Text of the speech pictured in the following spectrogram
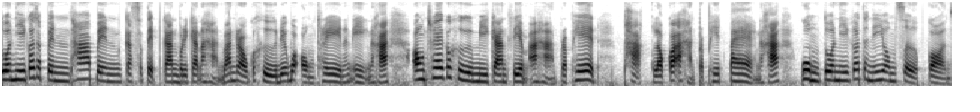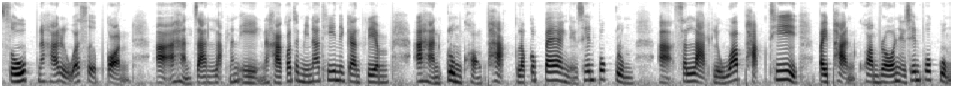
ตัวนี้ก็จะเป็นถ้าเป็นกสเต็ปการบริการอาหารบ้านเราก็คือรียกรียกว่าองเทรนั่นเองนะคะองเทรก็คือมีการเตรียมอาหารประเภทผักแล้วก็อาหารประเภทแป้งนะคะ กลุ่มตัวนี้ก็จะนิยมเสิร์ฟก่อนซุปนะคะ หรือว่าเสิร์ฟก่อนอาอาหารจานหลักนั่นเองนะคะ ก็จะมีหน้าที่ในการเตรียมอาหารกลุ่มของผักแล้วก็แป้ง อย่างเช่น พวกกลุ่มสลัดหรือว่าผักที่ไปผ่านความร้อนอย่างเช่น พวกกลุ่ม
